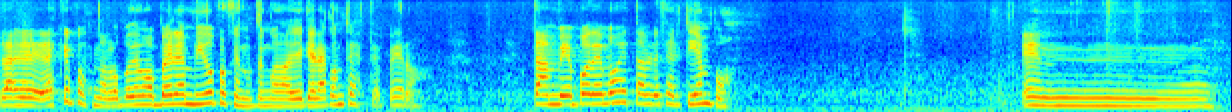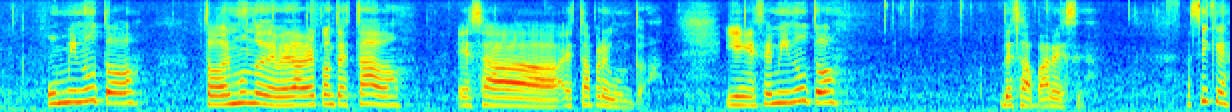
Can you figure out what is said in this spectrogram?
La realidad es que pues no lo podemos ver en vivo porque no tengo nadie que la conteste, pero también podemos establecer tiempo. En un minuto todo el mundo debe de haber contestado esa, esta pregunta. Y en ese minuto desaparece. Así que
